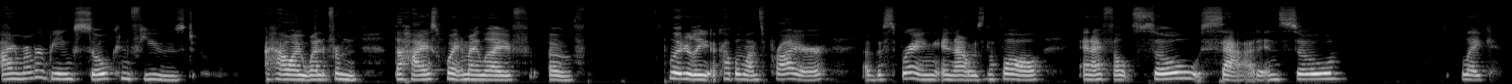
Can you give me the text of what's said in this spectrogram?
I remember being so confused how I went from the highest point in my life of literally a couple months prior of the spring and it was the fall and I felt so sad and so like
